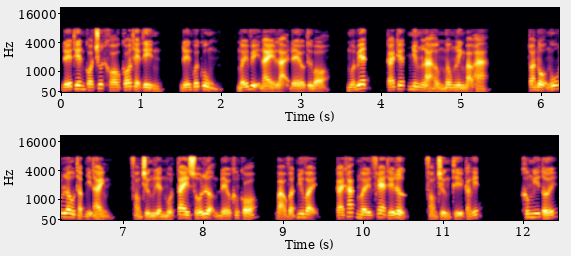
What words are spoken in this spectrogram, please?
Đế thiên có chút khó có thể tin đến cuối cùng mấy vị này lại đều từ bỏ muốn biết cái kết nhưng là hồng mông linh bảo a. Toàn bộ ngũ lâu thập nhị thành, phòng chừng liền một tay số lượng đều không có, bảo vật như vậy, cái khác mấy phe thế lực, phòng chừng thì càng ít. Không nghĩ tới,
